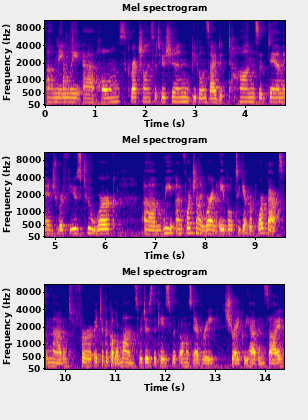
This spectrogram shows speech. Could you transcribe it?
um, namely at Holmes Correctional Institution. People inside did tons of damage, refused to work. Um, we unfortunately weren't able to get report backs from that, and for it took a couple months, which is the case with almost every strike we have inside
